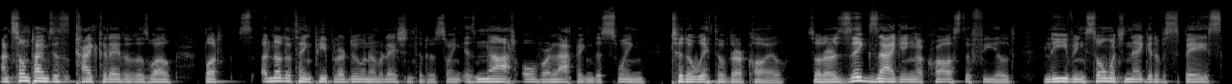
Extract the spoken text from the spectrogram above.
and sometimes this is calculated as well, but another thing people are doing in relation to their swing is not overlapping the swing to the width of their coil. So they're zigzagging across the field, leaving so much negative space,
